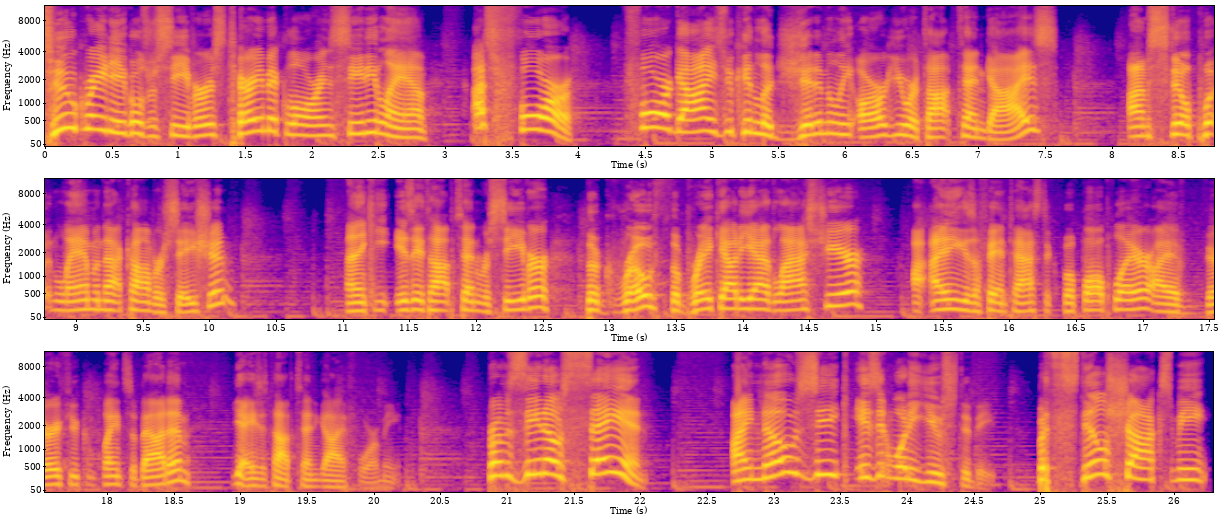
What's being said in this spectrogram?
Two great Eagles receivers, Terry McLaurin, CeeDee Lamb. That's four. Four guys you can legitimately argue are top 10 guys. I'm still putting Lamb in that conversation. I think he is a top 10 receiver the growth, the breakout he had last year, I, think he's a fantastic football player. I have very few complaints about him. Yeah, he's a top 10 guy for me. From Zeno saying, I know Zeke isn't what he used to be, but it still shocks me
